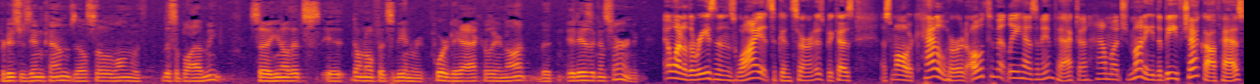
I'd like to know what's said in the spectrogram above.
producers' incomes, also along with the supply of meat. So you know that's it, don't know if it's being reported accurately or not, but it is a concern. And one of the reasons why it's a concern is because a smaller cattle herd ultimately has an impact on how much money the beef checkoff has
